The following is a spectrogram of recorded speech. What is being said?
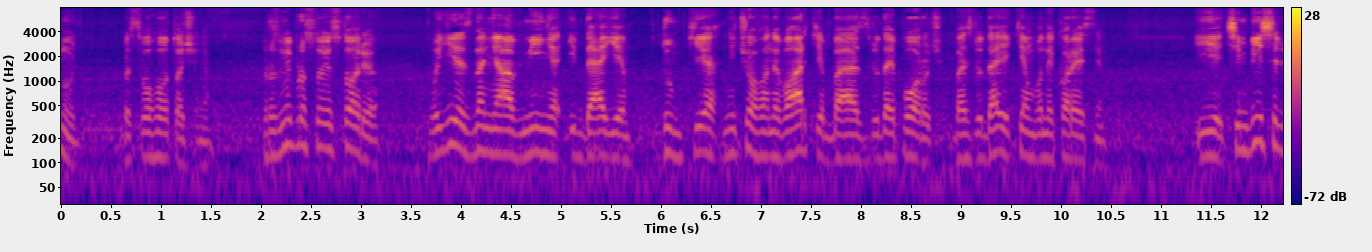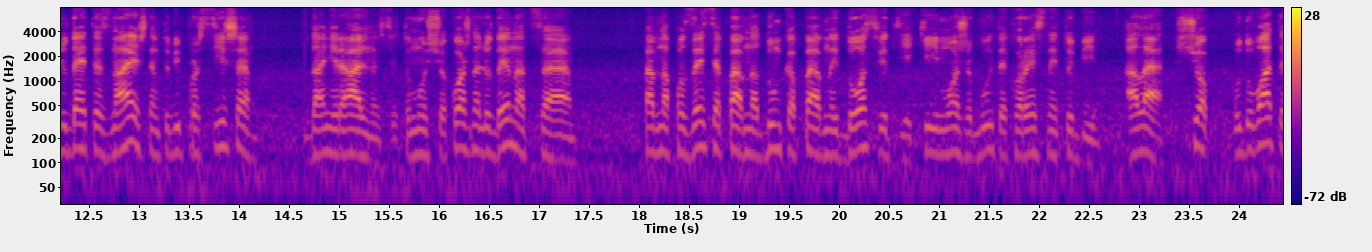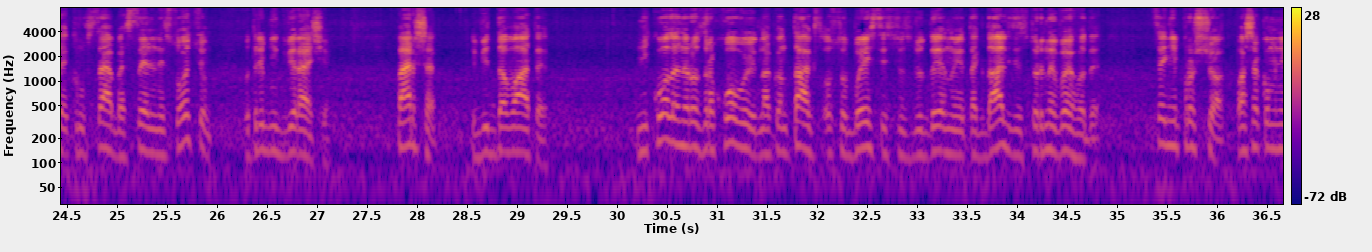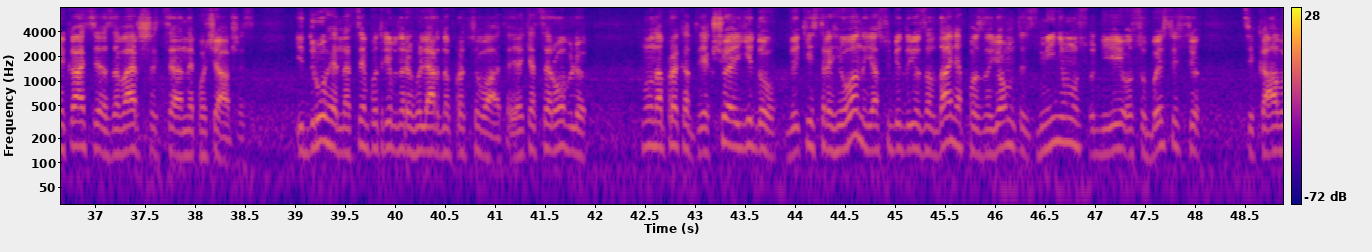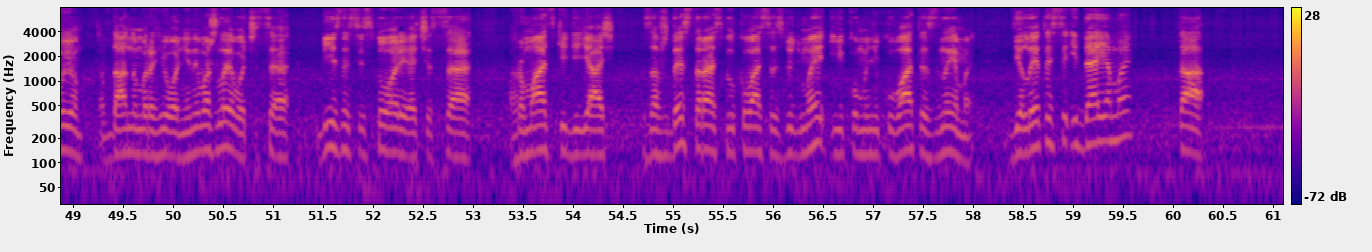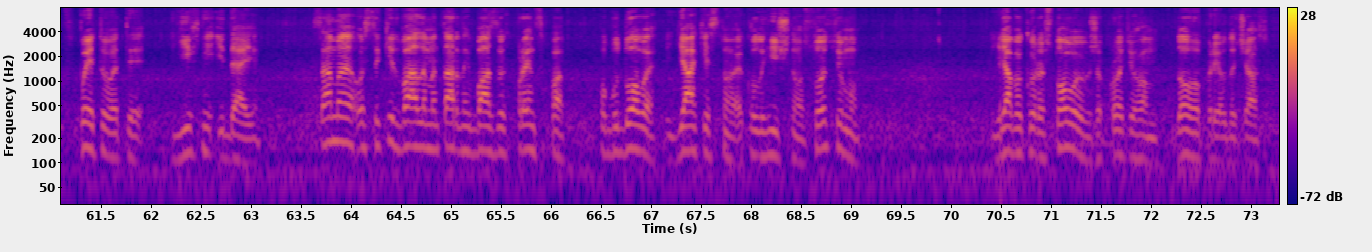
ну, без свого оточення. Розумій просту історію. Твої знання, вміння, ідеї, думки нічого не варті без людей поруч, без людей, яким вони корисні. І чим більше людей ти знаєш, тим тобі простіше в даній реальності, тому що кожна людина це певна позиція, певна думка, певний досвід, який може бути корисний тобі. Але щоб будувати круг себе сильний соціум, потрібні дві речі: перше віддавати. Ніколи не розраховують на контакт з особистістю, з людиною і так далі зі сторони вигоди. Це ні про що. Ваша комунікація завершиться не почавшись. І друге, над цим потрібно регулярно працювати. Як я це роблю? Ну, наприклад, якщо я їду в якийсь регіон, я собі даю завдання познайомитись з мінімум з однією особистістю цікавою в даному регіоні. Неважливо, чи це бізнес-історія, чи це громадський діяч. Завжди стараюсь спілкуватися з людьми і комунікувати з ними, ділитися ідеями та впитувати їхні ідеї. Саме ось такі два елементарних базових принципи побудови якісного екологічного соціуму я використовую вже протягом довгого періоду часу.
